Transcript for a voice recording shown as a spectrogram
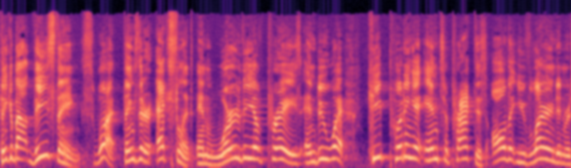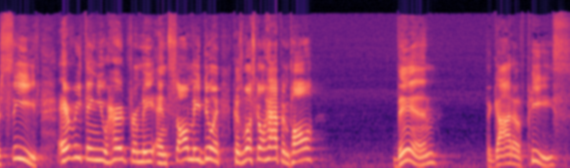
Think about these things. What? Things that are excellent and worthy of praise and do what? Keep putting it into practice, all that you've learned and received, everything you heard from me and saw me doing. Because what's going to happen, Paul? Then the God of peace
